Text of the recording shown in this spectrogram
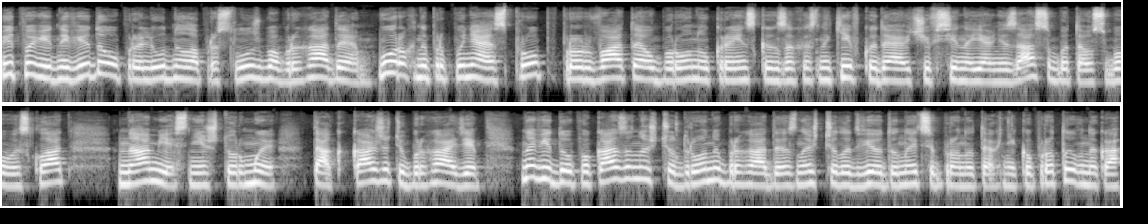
Відповідне відео оприлюднила прес-служба бригади. Ворог не припиняє спроб прорвати оборону українських захисників, кидаючи всі наявні засоби та особовий склад на м'ясні штурми. Так кажуть у бригаді. На відео показано, що дрони бригади знищили дві одиниці бронетехніки противника:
